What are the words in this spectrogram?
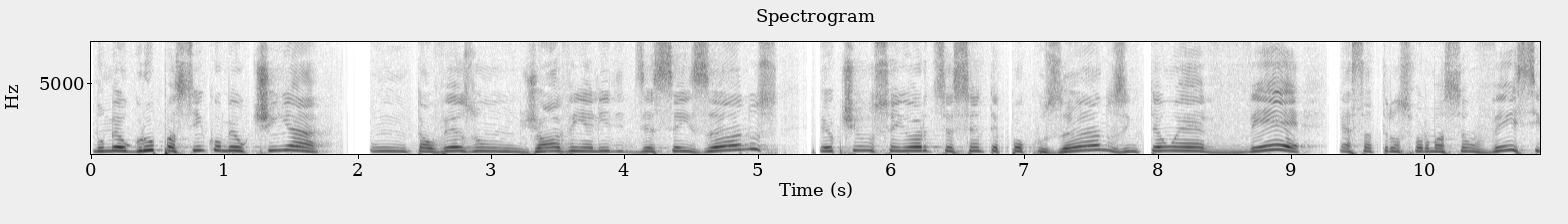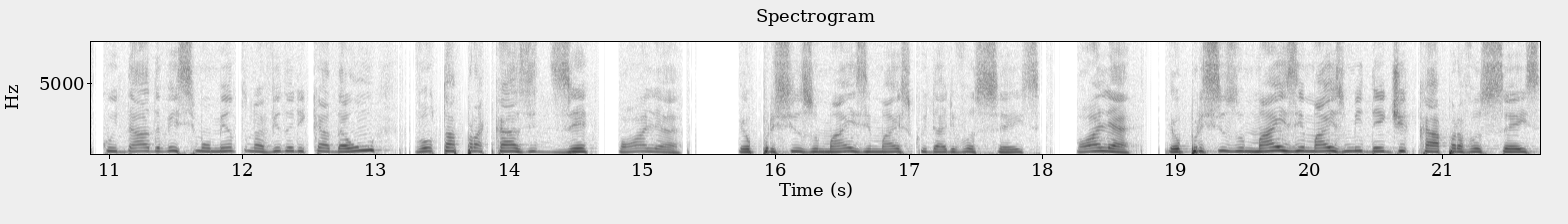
no meu grupo, assim como eu tinha um talvez um jovem ali de 16 anos, eu tinha um senhor de 60 e poucos anos, então é ver essa transformação, ver esse cuidado, ver esse momento na vida de cada um, voltar para casa e dizer: olha, eu preciso mais e mais cuidar de vocês. Olha, eu preciso mais e mais me dedicar para vocês.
